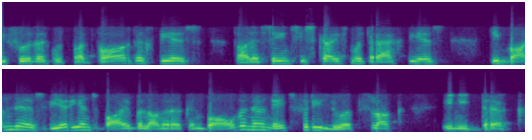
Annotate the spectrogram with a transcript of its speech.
Die voertuig moet padwaardig wees, daar lisensie skuif moet reg wees. Die bande is weer eens baie belangrik en behalwe nou net vir die loopvlak en die druk.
